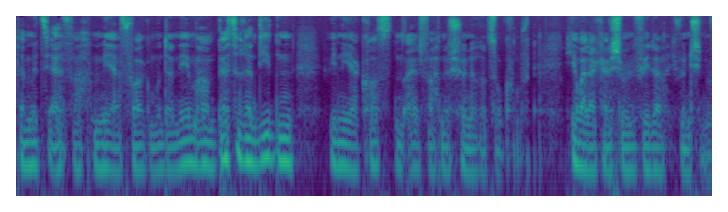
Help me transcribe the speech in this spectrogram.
damit Sie einfach mehr Erfolg im Unternehmen haben, bessere Renditen, weniger Kosten, einfach eine schönere Zukunft. Hier war der Kai Schimmelfeder. Ich wünsche Ihnen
